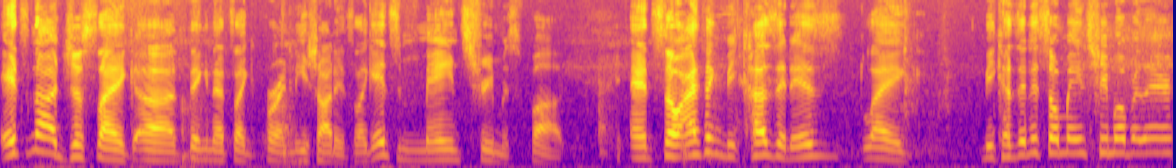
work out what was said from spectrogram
it's not just like a thing that's like for a niche audience. Like it's mainstream as fuck. And so I think because it is like because it is so mainstream over there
